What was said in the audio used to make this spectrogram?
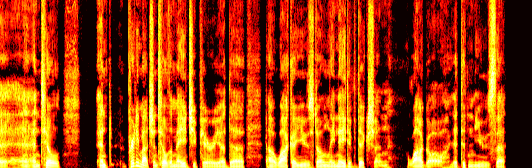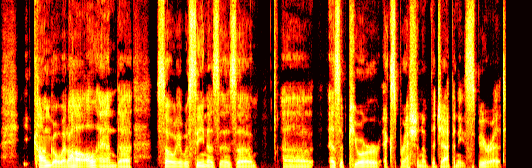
uh, until and pretty much until the Meiji period, Waka used only native diction. Wago. It didn't use uh, Kango at all, and uh, so it was seen as as a uh, as a pure expression of the Japanese spirit,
